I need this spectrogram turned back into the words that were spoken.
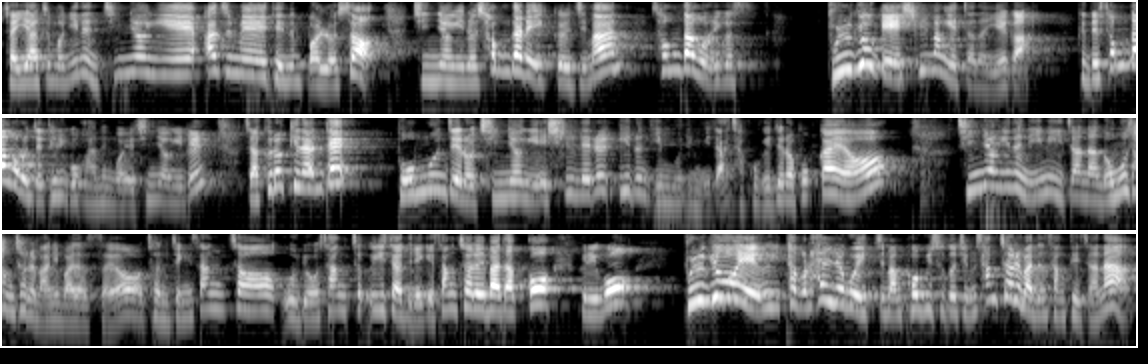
자, 이 아주머니는 진영이의 아줌에 되는 뻘로서 진영이를 성달에 이끌지만, 성당으로, 이거 불교계에 실망했잖아, 얘가. 근데 성당으로 이제 데리고 가는 거예요, 진영이를. 자, 그렇긴 한데 돈 문제로 진영이의 신뢰를 잃은 인물입니다. 자, 고개 들어볼까요? 진영이는 이미 있잖아. 너무 상처를 많이 받았어요. 전쟁 상처, 의료 상처, 의사들에게 상처를 받았고, 그리고 불교에 의탁을 하려고 했지만 거기서도 지금 상처를 받은 상태잖아.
